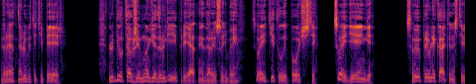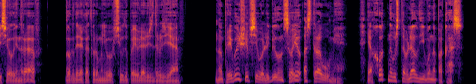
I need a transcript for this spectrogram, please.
Вероятно, любит и теперь. Любил также и многие другие приятные дары судьбы. Свои титулы и почести, свои деньги, свою привлекательность и веселый нрав, благодаря которым у него всюду появлялись друзья. Но превыше всего любил он свое остроумие и охотно выставлял его на показ.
